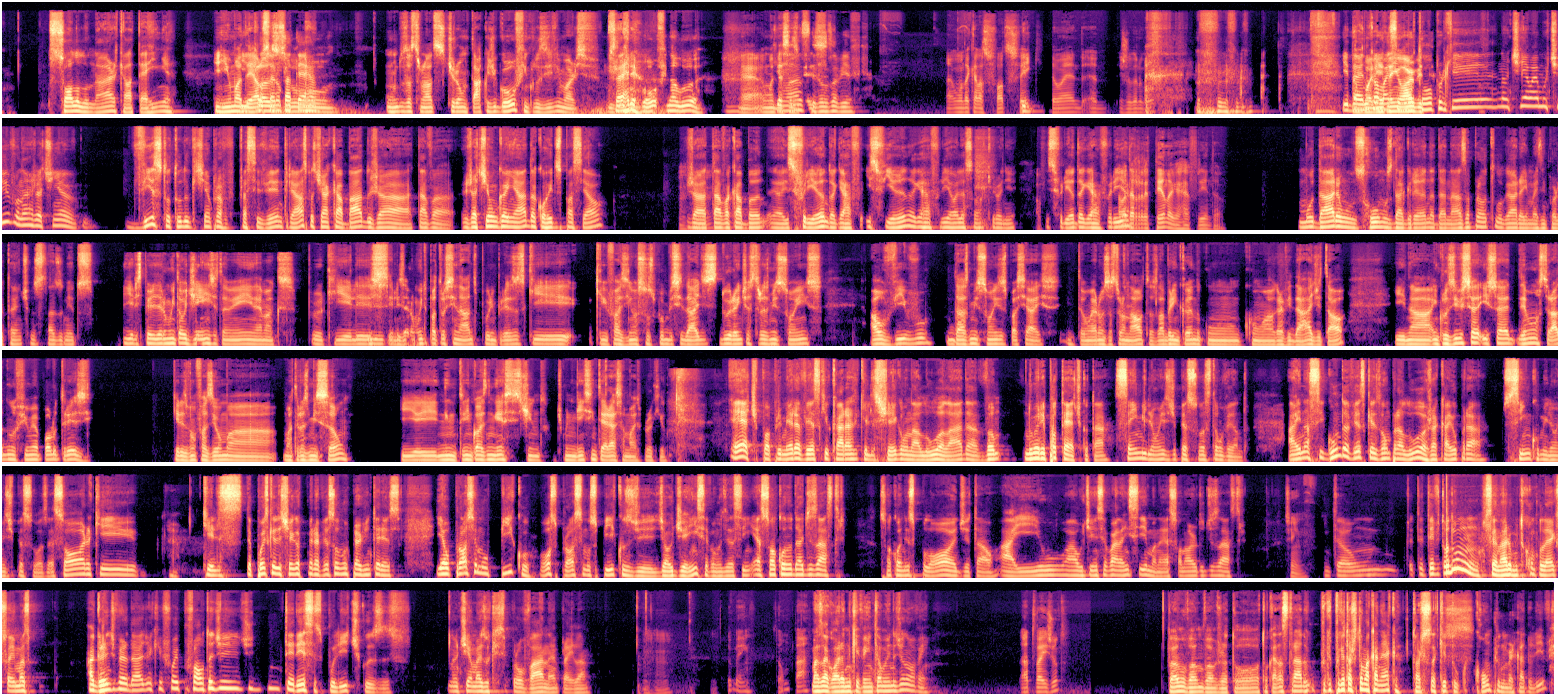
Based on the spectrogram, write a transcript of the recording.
solo lunar, aquela terrinha. E em uma E delas, pra Terra. o- um dos astronautas tirou um taco de golfe, inclusive, Márcio. Sério? golfe na Lua. É, uma Que dessas massa, eu vezes. não sabia. É uma daquelas fotos fake, então é, é jogando gol. E daí nunca mais se órbita. voltou porque não tinha mais motivo, né? Já tinha visto tudo que tinha pra pra se ver, entre aspas, tinha acabado, já tava, já tinham ganhado a corrida espacial. já Uhum. estava acabando, eh, esfriando a Guerra Fria, esfriando a Guerra Fria, olha só que ironia. Esfriando a Guerra Tava Fria, derretendo a Guerra Fria, então. Mudaram os rumos da grana da NASA para outro lugar aí mais importante nos Estados Unidos. E eles perderam muita audiência também, né, Max? porque eles, eles eram muito patrocinados por empresas que, que faziam as suas publicidades durante as transmissões ao vivo das missões espaciais. Então eram os astronautas lá brincando com, com a gravidade e tal. E na, inclusive isso é, isso é demonstrado no filme Apollo 13, que eles vão fazer uma, uma transmissão e, e não tem quase ninguém assistindo. Tipo, ninguém se interessa mais por aquilo. É, tipo, a primeira vez que o cara que eles chegam na Lua lá, da, vamos, número hipotético, tá? 100 milhões de pessoas estão vendo. Aí na segunda vez que eles vão para a Lua, já caiu para 5 milhões de pessoas. É só a hora que que eles depois que eles chegam a primeira vez, todo mundo perde interesse. E é o próximo pico, os próximos picos de, de audiência, vamos dizer assim, é só quando dá desastre. Só quando explode e tal. Aí o, a audiência vai lá em cima, né? É só na hora do desastre. Sim. Então, teve todo um cenário muito complexo aí, mas a grande verdade é que foi por falta de, de interesses políticos. Não tinha mais o que se provar, né, pra ir lá. Uhum. Muito bem. Então tá. Mas agora, ano que vem, estamos indo de novo, hein? Ah, tu vai junto? Vamos, vamos, vamos. Já tô, tô cadastrado. Por que, por que tu acha que tem uma caneca? Tu acha que isso aqui tu compra no Mercado Livre?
